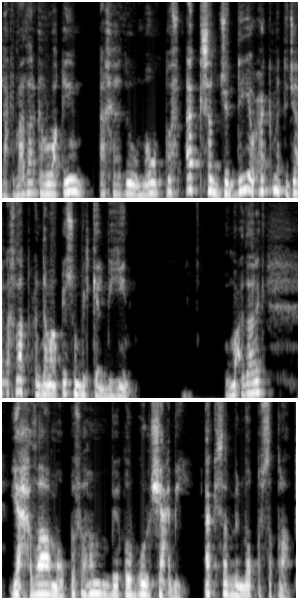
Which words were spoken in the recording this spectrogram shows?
لكن مع ذلك الرواقيين أخذوا موقف أكثر جدية وحكمة تجاه الأخلاق عندما نقيسهم بالكلبيين. ومع ذلك يحظى موقفهم بقبول شعبي أكثر من موقف سقراط.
